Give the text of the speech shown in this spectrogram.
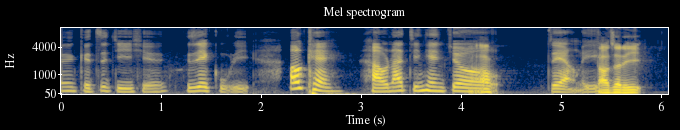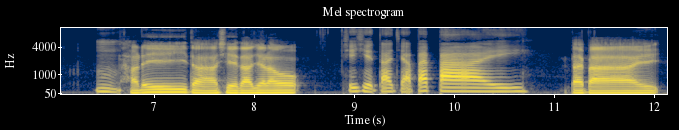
给自己一些一些鼓励。OK，好，那今天就这样了，到这里。嗯，好嘞，大家谢谢大家喽。谢谢大家，拜拜，拜拜。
